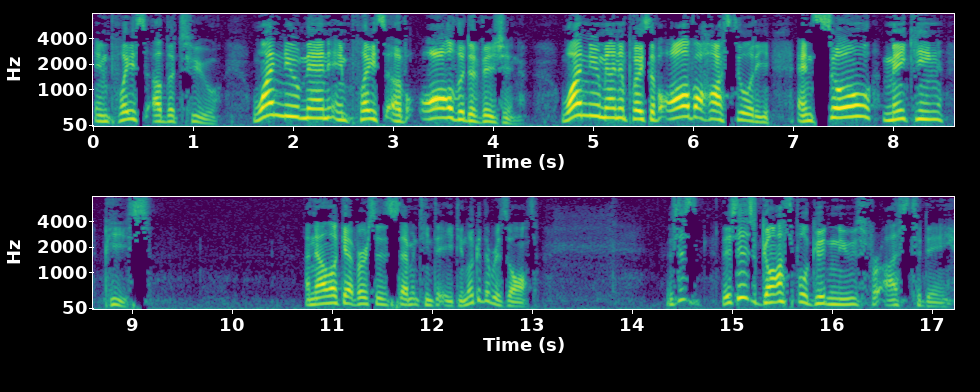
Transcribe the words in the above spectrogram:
in place of the two. One new man in place of all the division. One new man in place of all the hostility. And so making peace. And now look at verses 17 to 18. Look at the result. This is, this is gospel good news for us today.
